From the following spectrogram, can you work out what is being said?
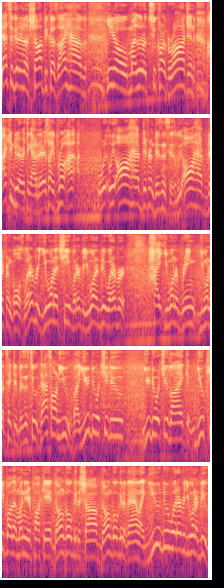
that's a good enough shop because I have you know my little two car garage and I can do everything out of there it's like bro I we, all have different businesses. We all have different goals. Whatever you want to achieve whatever you want to do whatever height you want to bring you want to take your business to that's on you. Like you do what you do you do what you like you keep all that money in your pocket don't go get a shop don't go get a van like you do whatever you want to do.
